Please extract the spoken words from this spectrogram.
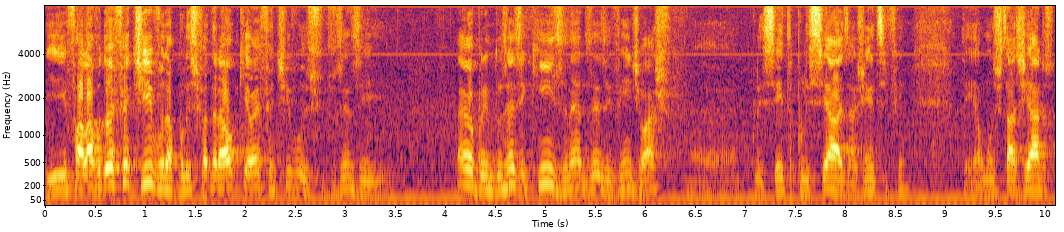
e falava do efetivo da Polícia Federal, que é o efetivo 200 e, é, 215, né, 220, eu acho, é, policiais, agentes, enfim, tem alguns estagiários.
